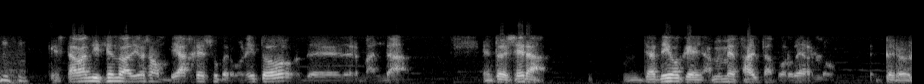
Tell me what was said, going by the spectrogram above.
que estaban diciendo adiós a un viaje súper bonito de, de hermandad. Entonces era, ya te digo que a mí me falta por verlo, pero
